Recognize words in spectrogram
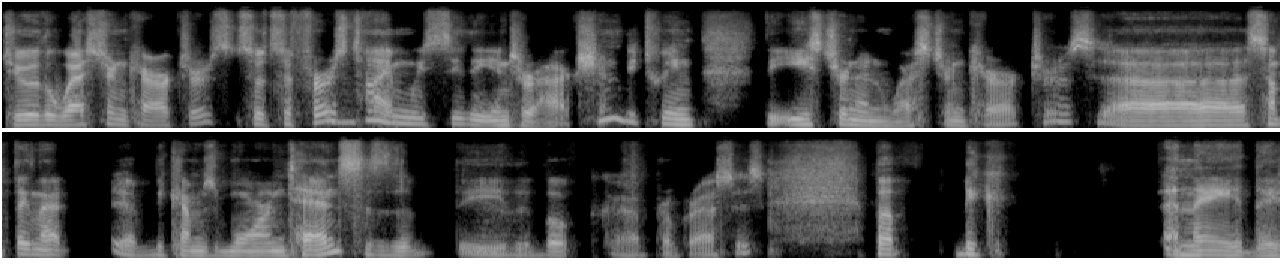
two of the Western characters. So it's the first time we see the interaction between the Eastern and Western characters, uh, something that uh, becomes more intense as the, the, the book uh, progresses. But bec- and they they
